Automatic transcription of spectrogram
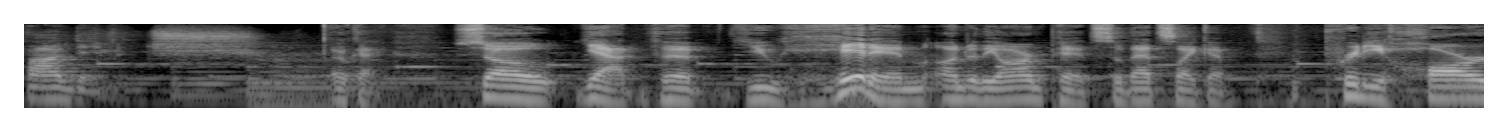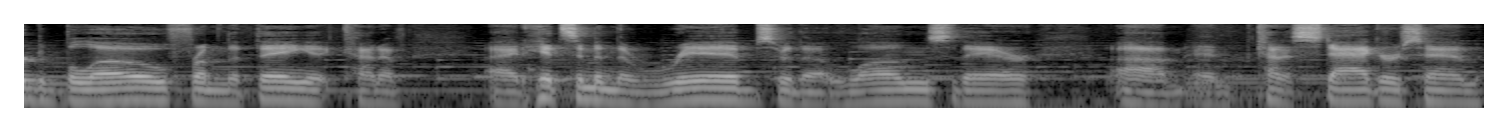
Five damage. Okay. So yeah, the you hit him under the armpit, so that's like a pretty hard blow from the thing. It kind of uh, it hits him in the ribs or the lungs there, um, and kind of staggers him.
